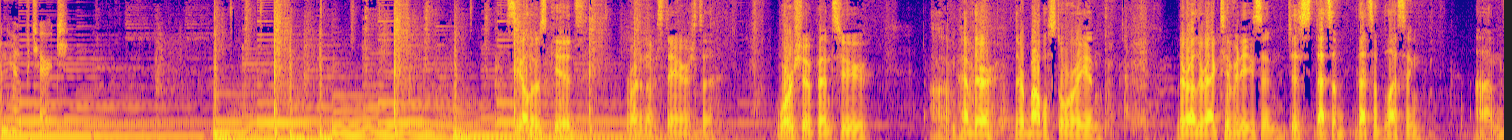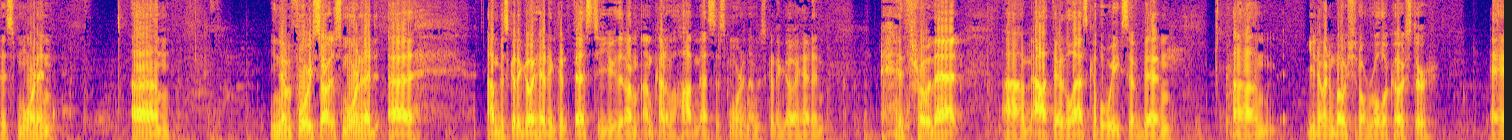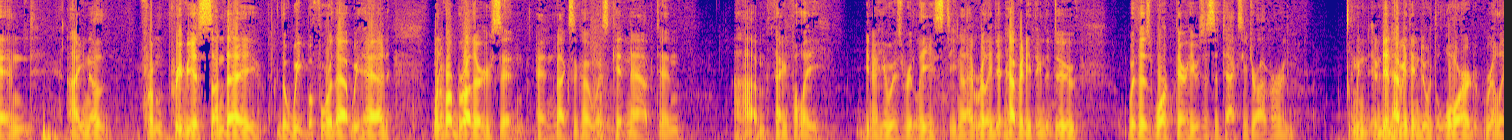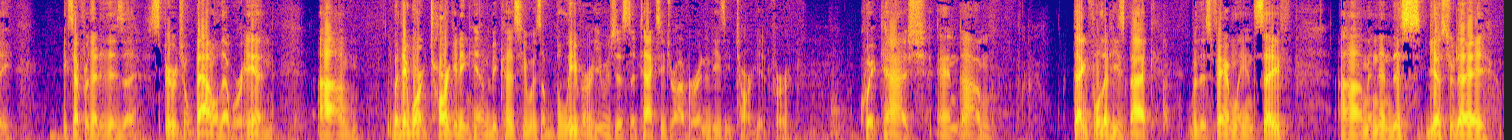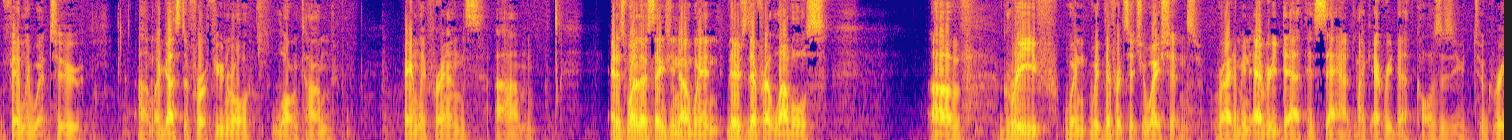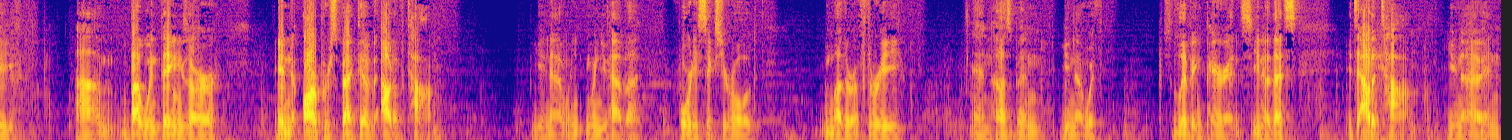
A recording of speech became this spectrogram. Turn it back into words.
One Hope Church. See all those kids running upstairs to worship and to um, have their, their Bible story and their other activities, and just that's a that's a blessing. Um, this morning, um, you know, before we start this morning, I, uh, I'm just going to go ahead and confess to you that I'm I'm kind of a hot mess this morning. I'm just going to go ahead and and throw that um, out there. The last couple weeks have been, um, you know, an emotional roller coaster, and uh, you know, from previous Sunday, the week before that, we had one of our brothers in, in Mexico was kidnapped, and um, thankfully, you know, he was released. You know, that really didn't have anything to do with his work there. He was just a taxi driver, and I mean, it didn't have anything to do with the Lord, really, except for that it is a spiritual battle that we're in. Um, but they weren't targeting him because he was a believer. He was just a taxi driver and an easy target for quick cash. And um, thankful that he's back with his family and safe. Um, and then this yesterday, family went to um, Augusta for a funeral, long time family friends. Um, and it's one of those things, you know, when there's different levels of grief when, with different situations, right? I mean, every death is sad, like every death causes you to grieve. Um, but when things are, in our perspective, out of time, you know, when, when you have a 46 year old mother of three and husband, you know, with living parents, you know, that's, it's out of time, you know, and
